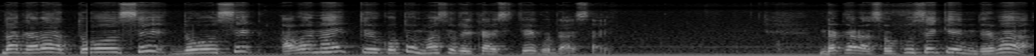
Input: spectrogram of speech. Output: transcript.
だからどうせどうせ合わないということをまず理解してください。だから即世間では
